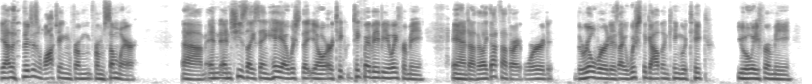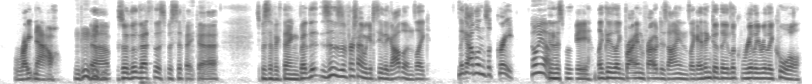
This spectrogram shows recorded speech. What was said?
yeah. They're just watching from from somewhere. Um, and and she's like saying, "Hey, I wish that you know, or take take my baby away from me." And uh, they're like, "That's not the right word. The real word is, I wish the Goblin King would take you away from me right now." uh, so th- that's the specific uh, specific thing. But th- this is the first time we get to see the goblins. Like the goblins look great oh yeah in this movie. Like these like Brian Froud designs. Like I think that they look really really cool.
